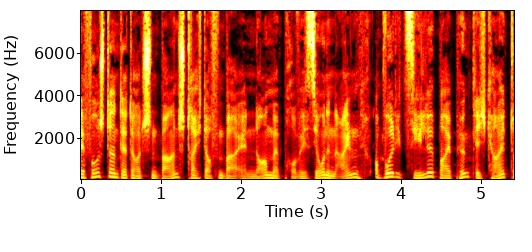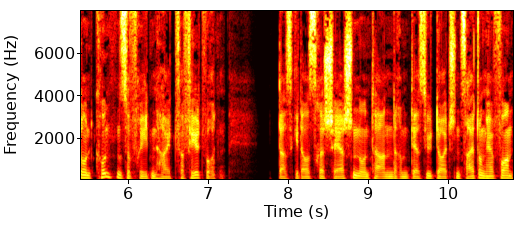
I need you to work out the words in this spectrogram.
Der Vorstand der Deutschen Bahn streicht offenbar enorme Provisionen ein, obwohl die Ziele bei Pünktlichkeit und Kundenzufriedenheit verfehlt wurden. Das geht aus Recherchen unter anderem der Süddeutschen Zeitung hervor.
